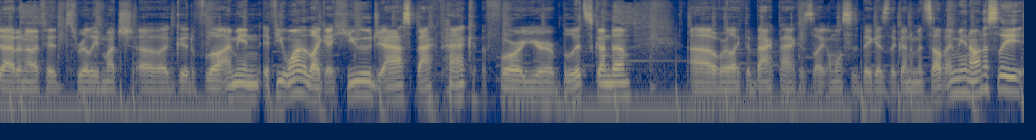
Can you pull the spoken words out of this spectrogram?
I don't know if it's really much of a good flow. I mean, if you wanted like a huge ass backpack for your Blitz Gundam, uh, where like the backpack is like almost as big as the Gundam itself. I mean, honestly,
